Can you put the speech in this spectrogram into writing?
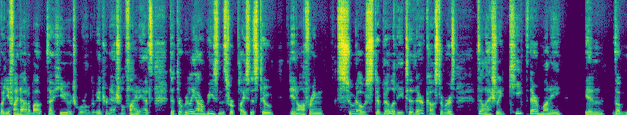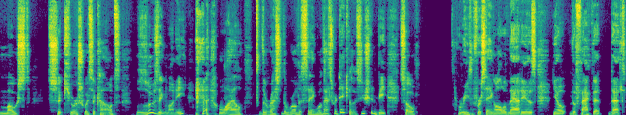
But you find out about the huge world of international finance that there really are reasons for places to, in offering pseudo stability to their customers, they'll actually keep their money in the most secure Swiss accounts losing money while the rest of the world is saying, well, that's ridiculous. You shouldn't be. So reason for saying all of that is, you know, the fact that, that,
